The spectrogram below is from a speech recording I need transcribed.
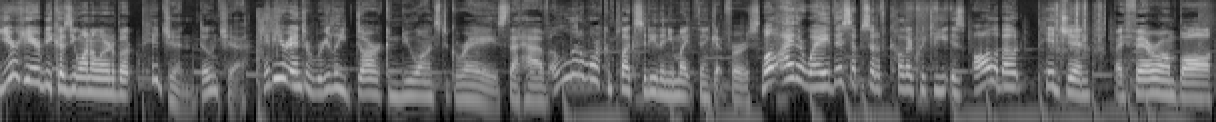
You're here because you want to learn about Pigeon, don't you? Maybe you're into really dark, nuanced grays that have a little more complexity than you might think at first. Well, either way, this episode of Color Quickie is all about Pigeon by Farrow and Ball.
